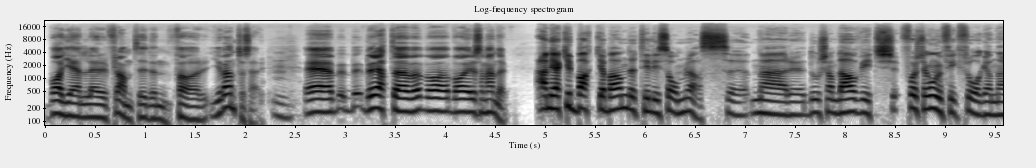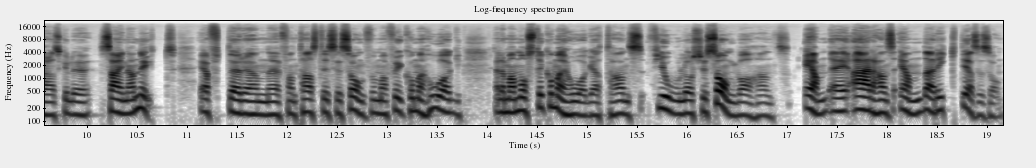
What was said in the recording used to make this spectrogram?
vad gäller framtiden för Juventus här. Mm. Berätta, vad, vad är det som händer? Jag kan backa bandet till i somras eh, när Dusan Vlahovic första gången fick frågan när han skulle signa nytt efter en eh, fantastisk säsong. För man får ju komma ihåg, eller man måste komma ihåg att hans fjolårssäsong var hans, eh, är hans enda riktiga säsong.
